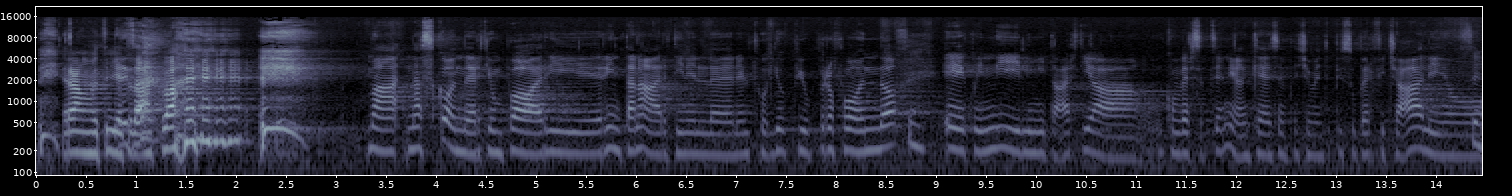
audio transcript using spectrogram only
Era una bottiglietta esatto. d'acqua. Ma nasconderti un po', ri, rintanarti nel, nel, tuo io più profondo sì. e quindi limitarti a conversazioni anche semplicemente più superficiali o sì.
